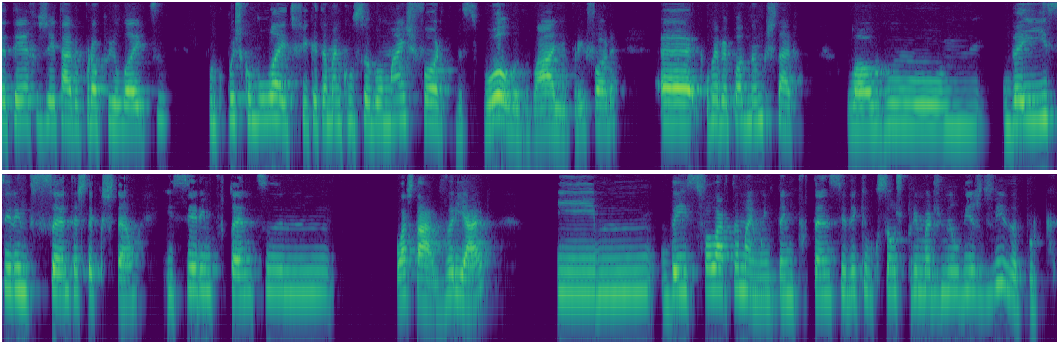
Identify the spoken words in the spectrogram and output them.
até rejeitar o próprio leite, porque depois como o leite fica também com um sabor mais forte da cebola, do alho e por aí fora, uh, o bebê pode não gostar. Logo, daí ser interessante esta questão e ser importante, lá está, variar. E daí se falar também muito da importância daquilo que são os primeiros mil dias de vida, porque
